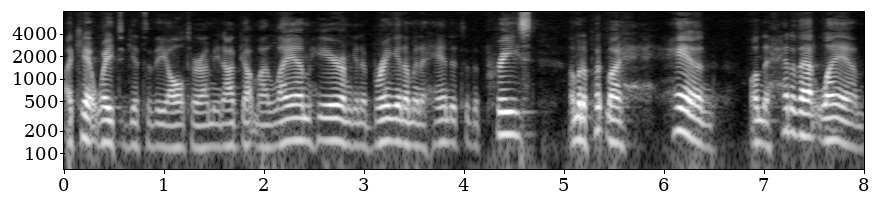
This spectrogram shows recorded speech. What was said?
I can't wait to get to the altar. I mean, I've got my lamb here. I'm going to bring it. I'm going to hand it to the priest. I'm going to put my hand on the head of that lamb,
